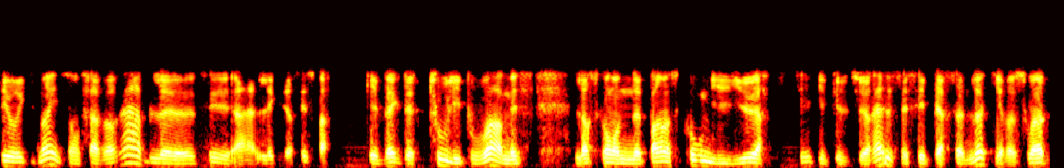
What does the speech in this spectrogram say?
théoriquement, ils sont favorables à l'exercice par Québec de tous les pouvoirs. Mais lorsqu'on ne pense qu'au milieu artistique et culturel, c'est ces personnes-là qui reçoivent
